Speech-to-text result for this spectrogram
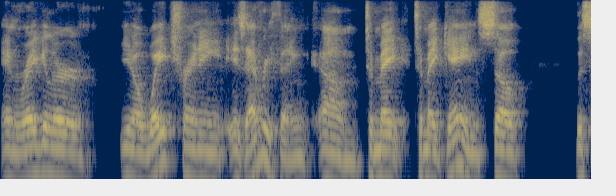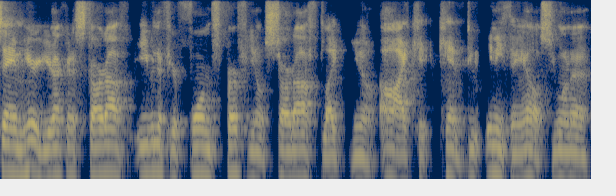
and regular, you know, weight training is everything um, to make to make gains. So the same here. You're not going to start off, even if your form's perfect, you don't start off like, you know, oh, I can't do anything else. You want to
